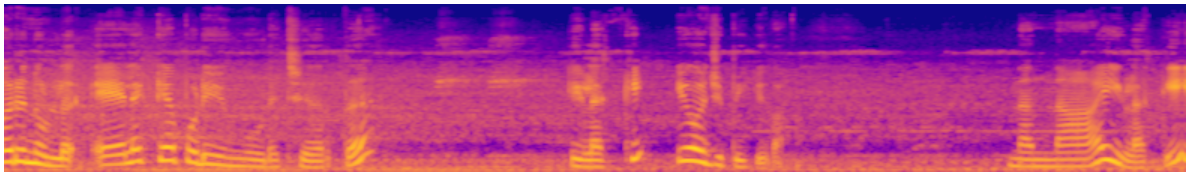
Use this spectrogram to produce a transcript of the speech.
ഒരു നുള്ള് ഏലക്കാപ്പൊടിയും കൂടെ ചേർത്ത് ഇളക്കി യോജിപ്പിക്കുക. നന്നായി ഇളക്കി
